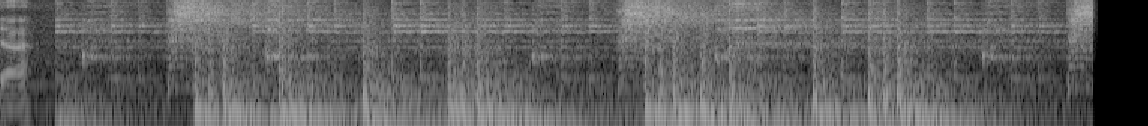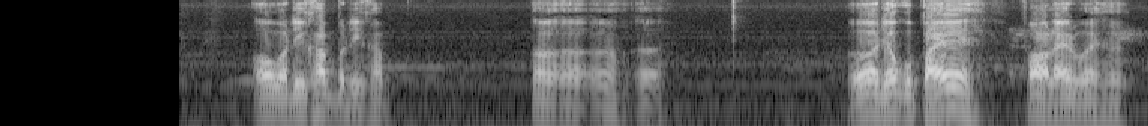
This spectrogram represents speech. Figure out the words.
จ้าอ๋อสวัสดีครับสวัสดีครับ เออเออเออเออ เออ เดี๋ยวกูไปเฝ้าอะไรด้วยเฮ้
